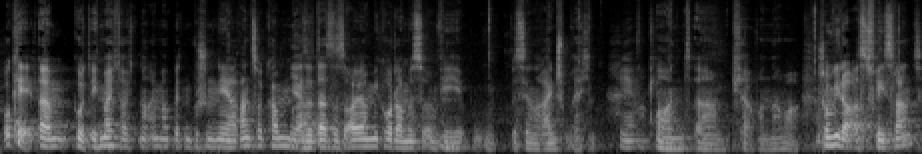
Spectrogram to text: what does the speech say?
Okay, ähm, gut, ich möchte euch noch einmal bitten, ein bisschen näher ranzukommen. Ja. Also das ist euer Mikro, da müsst ihr irgendwie ein bisschen reinsprechen. Ja, okay. Und ähm, ja, wunderbar. Schon wieder Ostfriesland,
